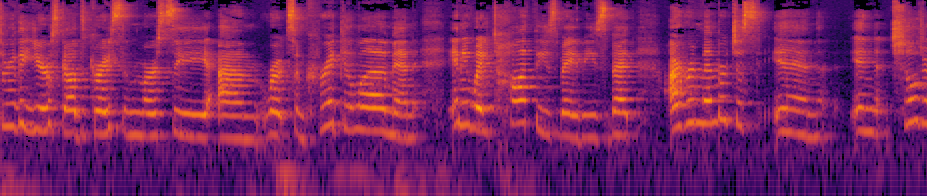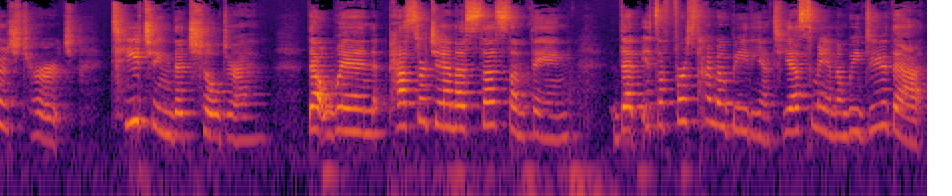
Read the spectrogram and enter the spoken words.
through the years, God's grace and mercy um, wrote some curriculum and anyway taught these babies. But I remember just in in children's church teaching the children that when Pastor Jana says something, that it's a first time obedience. Yes, ma'am, and we do that.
